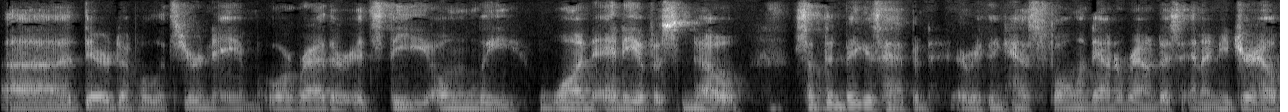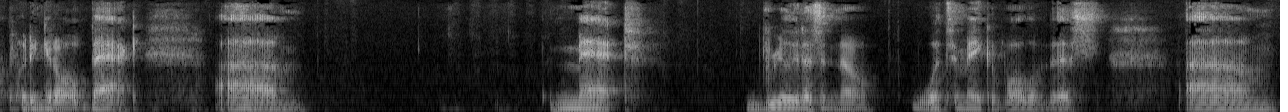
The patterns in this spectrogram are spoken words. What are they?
Uh, Daredevil, it's your name, or rather, it's the only one any of us know. Something big has happened. Everything has fallen down around us, and I need your help putting it all back. Um, Matt really doesn't know what to make of all of this. Um,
